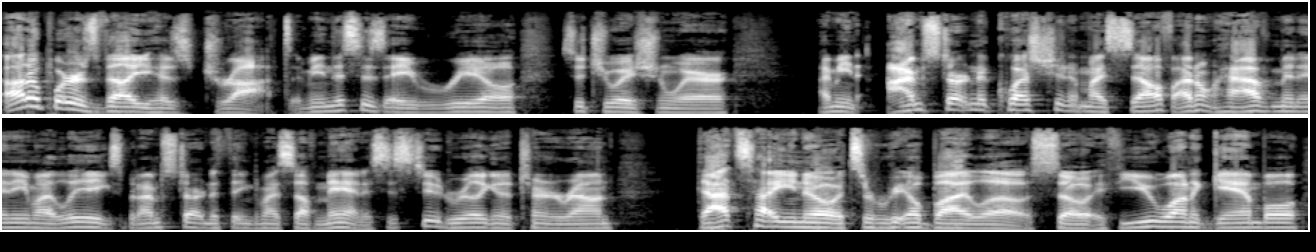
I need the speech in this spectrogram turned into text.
Otto Porter's value has dropped. I mean, this is a real situation where I mean, I'm starting to question it myself. I don't have him in any of my leagues, but I'm starting to think to myself, man, is this dude really going to turn around? That's how you know it's a real buy low. So if you want to gamble,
